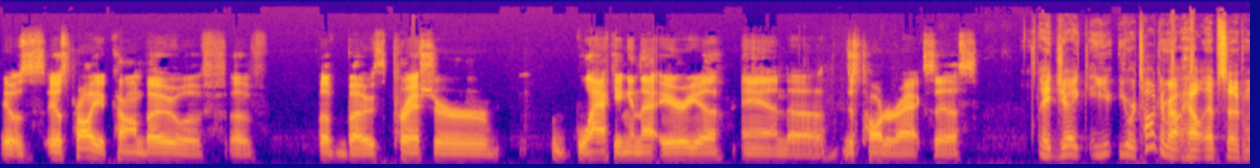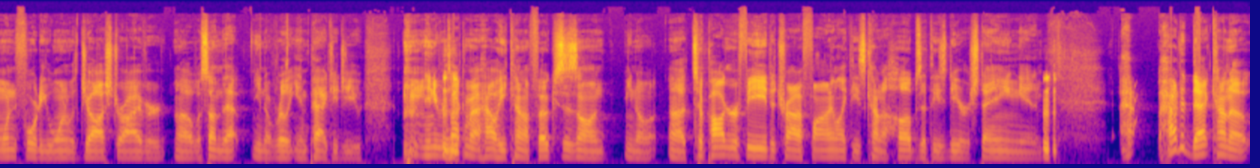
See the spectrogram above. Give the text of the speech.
it was it was probably a combo of of of both pressure lacking in that area and uh, just harder access. Hey Jake, you, you were talking about how episode 141 with Josh Driver uh, was something that you know really impacted you, and you were talking about how he kind of focuses on you know uh, topography to try to find like these kind of hubs that these deer are staying in. how, how did that kind of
